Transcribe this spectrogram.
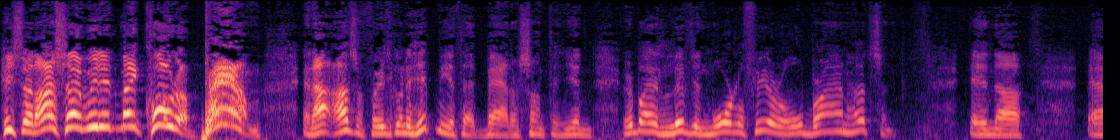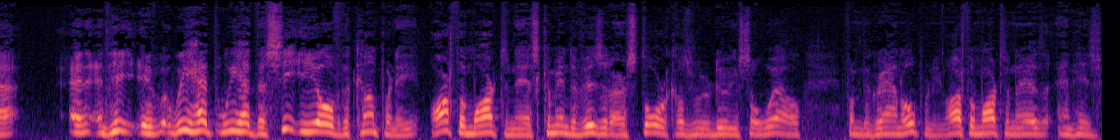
He said, "I said we didn't make quota." Bam! And I, I was afraid he's going to hit me with that bat or something. And everybody lived in mortal fear of old Brian Hudson. And uh, uh, and, and he, we had we had the CEO of the company, Arthur Martinez, come in to visit our store because we were doing so well from the grand opening. Arthur Martinez and his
